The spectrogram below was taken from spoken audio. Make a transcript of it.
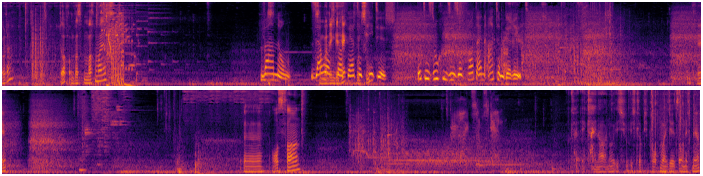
Oder? Doch, und was machen wir jetzt? Warnung. Sauerstoffwerte kritisch. Bitte suchen Sie sofort ein Atemgerät. Okay. Äh, ausfahren. Ke keine Ahnung, ich, ich glaube, die brauchen wir hier jetzt auch nicht mehr.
